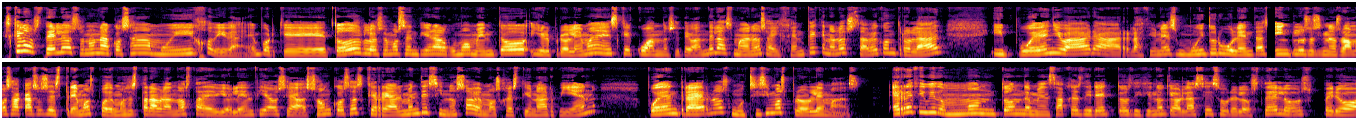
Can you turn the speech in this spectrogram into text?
Es que los celos son una cosa muy jodida, ¿eh? porque todos los hemos sentido en algún momento y el problema es que cuando se te van de las manos hay gente que no los sabe controlar y pueden llevar a relaciones muy turbulentas. Incluso si nos vamos a casos extremos podemos estar hablando hasta de violencia, o sea, son cosas que realmente si no sabemos gestionar bien pueden traernos muchísimos problemas. He recibido un montón de mensajes directos diciendo que hablase sobre los celos, pero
